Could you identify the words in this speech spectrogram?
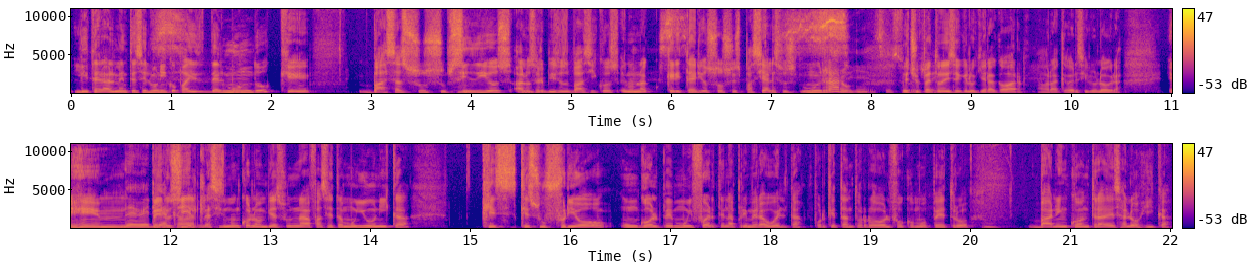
Literalmente es el único país del mundo que basa sus subsidios a los servicios básicos en un criterio socioespacial. Eso es muy raro. de hecho, Petro dice que lo quiere acabar. Habrá que ver si lo logra. Em, pero sí, el clasismo en Colombia es una faceta muy única. Que, que, sufrió un golpe muy fuerte en la primera vuelta, porque tanto Rodolfo como Petro mm van en contra de esa lógica.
